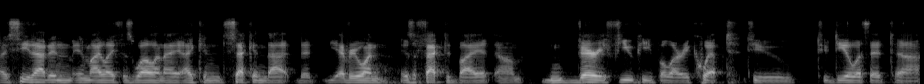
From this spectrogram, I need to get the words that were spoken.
I see that in in my life as well, and I, I can second that. That everyone is affected by it. Um, very few people are equipped to to deal with it uh,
